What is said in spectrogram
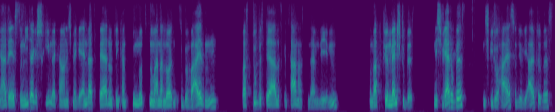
Ja, der ist so niedergeschrieben, der kann auch nicht mehr geändert werden und den kannst du nutzen, um anderen Leuten zu beweisen, was du bisher alles getan hast in deinem Leben und was für ein Mensch du bist. Nicht wer du bist, nicht wie du heißt und wie alt du bist,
